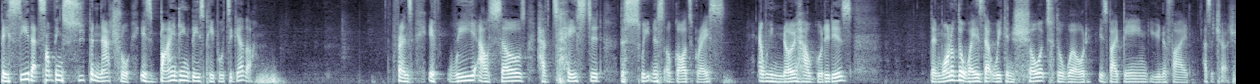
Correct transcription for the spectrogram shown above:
They see that something supernatural is binding these people together. Friends, if we ourselves have tasted the sweetness of God's grace and we know how good it is, then one of the ways that we can show it to the world is by being unified as a church.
